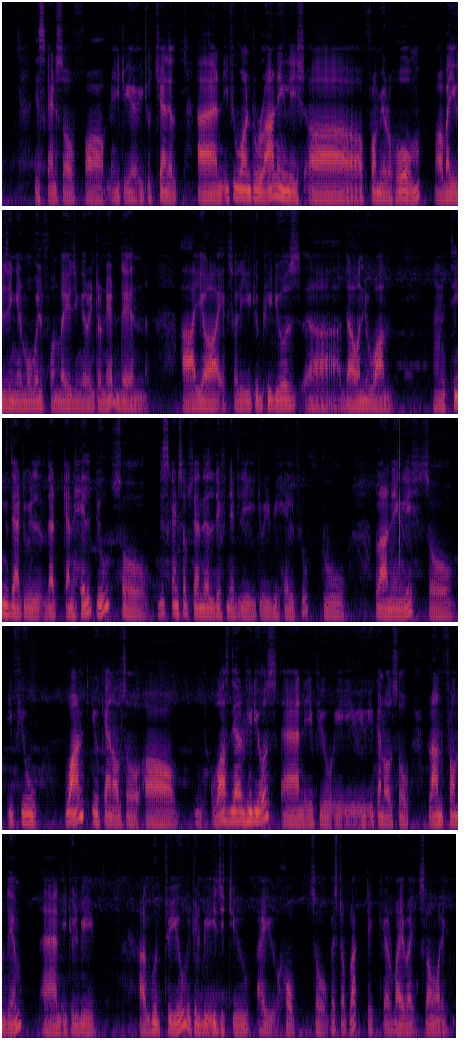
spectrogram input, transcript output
these kinds of uh, youtube channel. And if you want to learn english uh, from your home uh, by using your mobile phone by using your internet then uh, actually youtube videos uh, the only one um, things that will that can help you. So this kinds of channel definitely it will be helpful to learn english. So if you want you can also uh, watch their videos and if you, you you can also learn from them and it will be Uh, good to you. It will be easy to you. I hope so. Best of luck. Take care. Bye bye assalamu alaikum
